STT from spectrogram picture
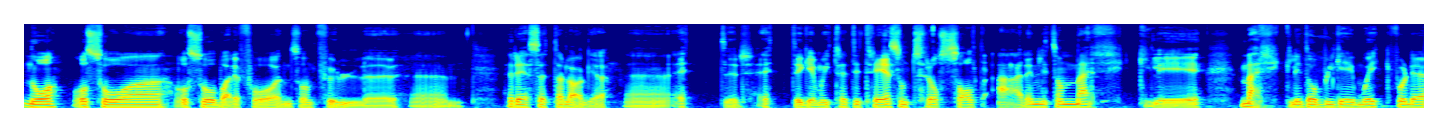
nå, og så, og så bare få en sånn full eh, reset av laget eh, etter, etter Game Week 33, som tross alt er en litt sånn merkelig merkelig dobbel Game Week, for det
